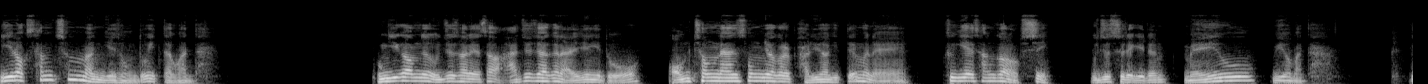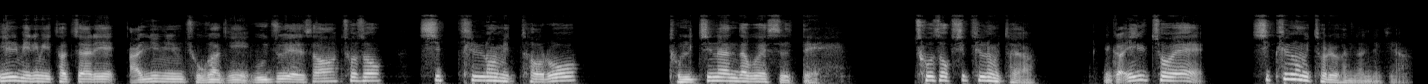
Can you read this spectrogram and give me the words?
1억 3천만 개 정도 있다고 한다. 공기가 없는 우주선에서 아주 작은 알갱이도 엄청난 속력을 발휘하기 때문에 크기에 상관없이 우주 쓰레기는 매우 위험하다. 1mm짜리 알루미늄 조각이 우주에서 초속 10km로 돌진한다고 했을 때 초속 10km야. 그러니까 1초에 10km를 간다는 얘기야.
